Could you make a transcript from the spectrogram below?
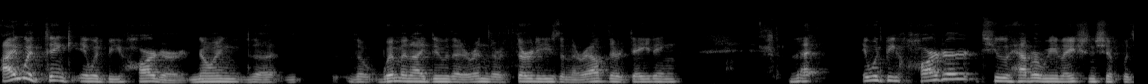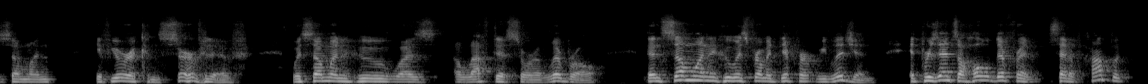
I would think it would be harder knowing the the women I do that are in their 30s and they're out there dating that it would be harder to have a relationship with someone if you're a conservative with someone who was a leftist or a liberal than someone who is from a different religion it presents a whole different set of compli-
